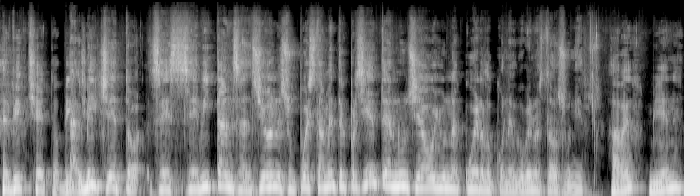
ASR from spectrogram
El Big Cheto, Big al Cheto. Big Cheto. Se, se evitan sanciones, supuestamente. El presidente anuncia hoy un acuerdo con el gobierno de Estados Unidos. A ver, viene.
